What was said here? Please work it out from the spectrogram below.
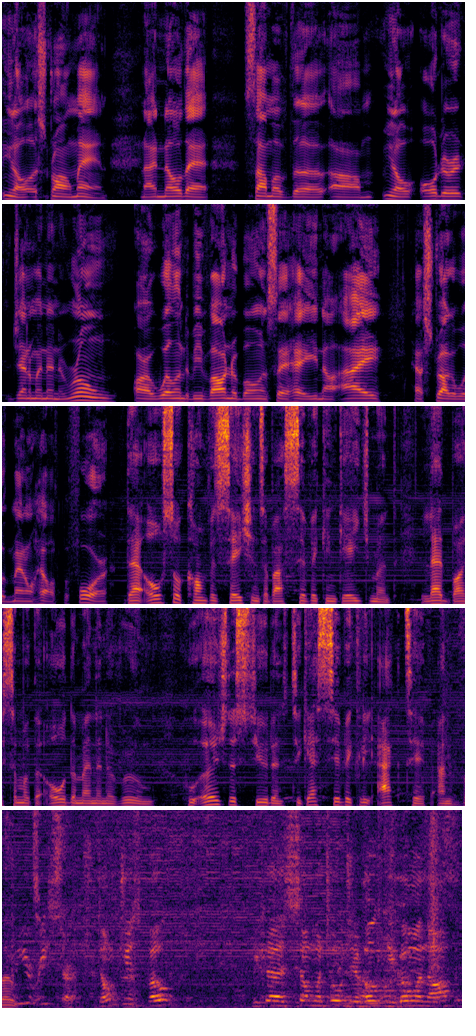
you know, a strong man. And I know that some of the, um, you know, older gentlemen in the room are willing to be vulnerable and say, hey, you know, I have struggled with mental health before. There are also conversations about civic engagement led by some of the older men in the room who urge the students to get civically active and vote. Do your research. Don't just vote because someone told you to vote. You go in the office,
